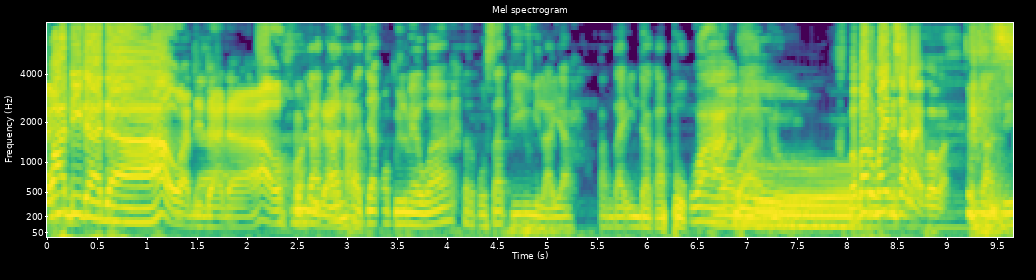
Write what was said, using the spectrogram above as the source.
Wadidadaw, wadidadaw, Tunggakan wadidadaw. pajak mobil mewah terpusat di wilayah Pantai Indah Kapuk. Waduh. Waduh. Bapak rumahnya di sana ya, Bapak? Enggak sih.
